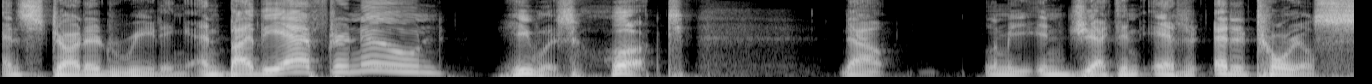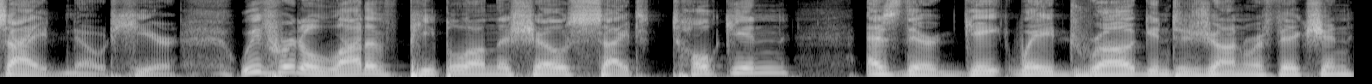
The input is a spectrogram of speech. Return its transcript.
and started reading, and by the afternoon, he was hooked. Now, let me inject an ed- editorial side note here. We've heard a lot of people on the show cite Tolkien as their gateway drug into genre fiction.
